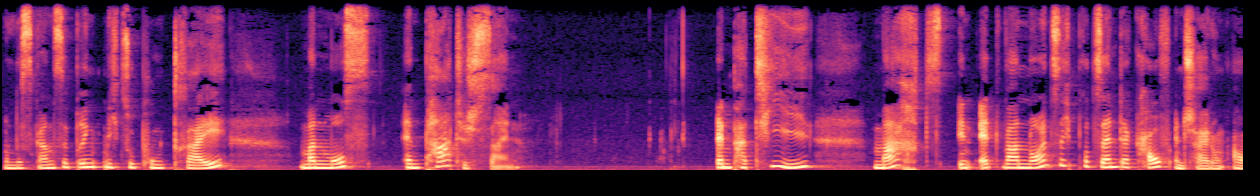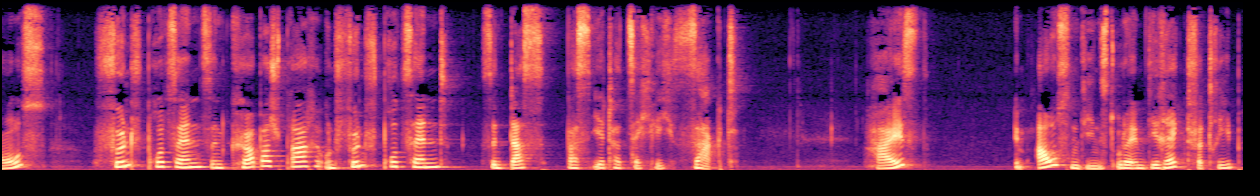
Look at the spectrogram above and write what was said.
Und das Ganze bringt mich zu Punkt 3. Man muss empathisch sein. Empathie macht in etwa 90 Prozent der Kaufentscheidung aus. 5 Prozent sind Körpersprache und 5 Prozent sind das, was ihr tatsächlich sagt. Heißt, im Außendienst oder im Direktvertrieb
